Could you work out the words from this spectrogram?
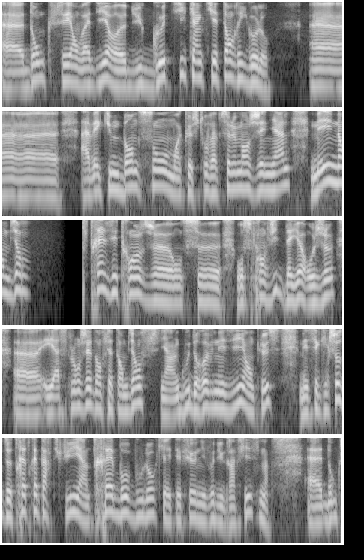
Euh, donc c'est, on va dire, du gothique inquiétant rigolo. Euh, avec une bande son, moi que je trouve absolument géniale, mais une ambiance très étrange. On se, on se prend vite d'ailleurs au jeu euh, et à se plonger dans cette ambiance. Il y a un goût de revenez-y en plus, mais c'est quelque chose de très très particulier. Un très beau boulot qui a été fait au niveau du graphisme. Euh, donc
